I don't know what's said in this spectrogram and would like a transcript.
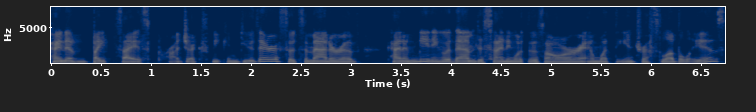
kind of bite-sized projects we can do there. So it's a matter of kind of meeting with them, deciding what those are and what the interest level is.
